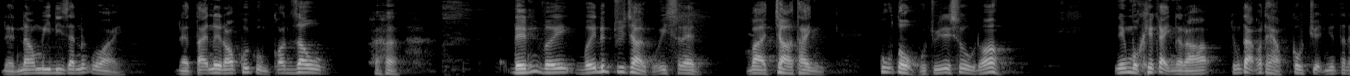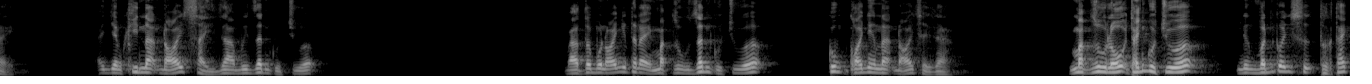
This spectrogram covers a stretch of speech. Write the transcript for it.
để naomi đi ra nước ngoài. Để tại nơi đó cuối cùng con dâu đến với với đức chúa trời của israel và trở thành cụ tổ của chúa giêsu đúng không? Nhưng một khía cạnh nào đó, chúng ta có thể học câu chuyện như thế này. Anh em, khi nạn đói xảy ra với dân của chúa. Và tôi muốn nói như thế này, mặc dù dân của chúa cũng có những nạn đói xảy ra. Mặc dù là hội thánh của Chúa nhưng vẫn có những sự thử thách,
